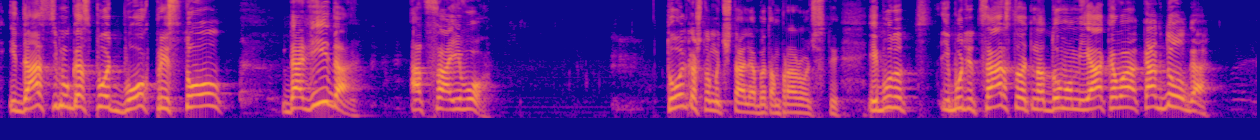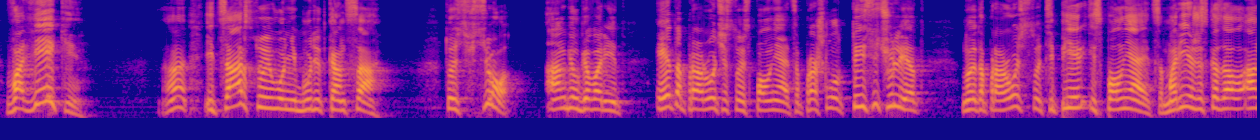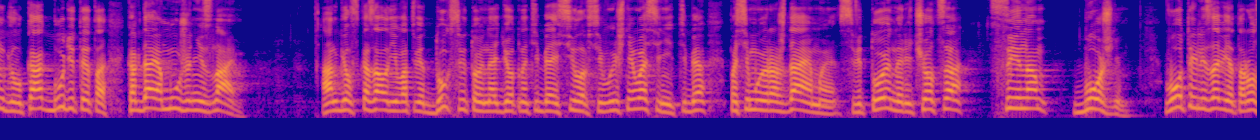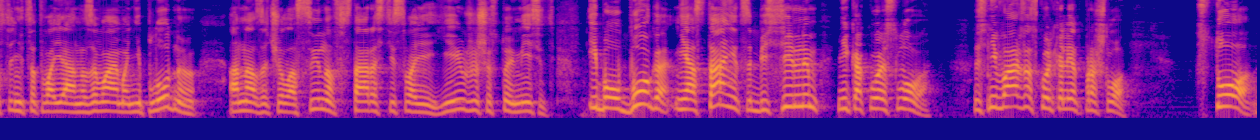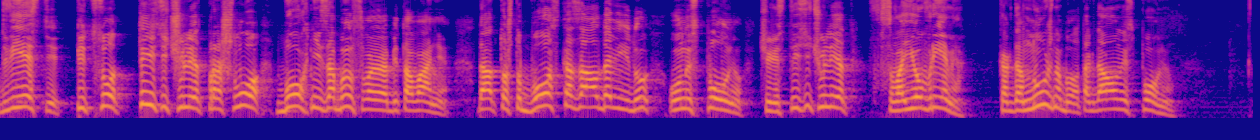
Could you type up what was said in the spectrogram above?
И даст ему Господь Бог престол Давида, отца его. Только что мы читали об этом пророчестве. И, будут, и будет царствовать над домом Якова как долго? Вовеки. Да? И царству его не будет конца. То есть все, ангел говорит, это пророчество исполняется. Прошло тысячу лет – но это пророчество теперь исполняется. Мария же сказала ангелу, как будет это, когда я мужа не знаю? Ангел сказал ей в ответ, Дух Святой найдет на тебя, и сила Всевышнего осенит тебя, посему и рождаемое святое наречется Сыном Божьим. Вот Елизавета, родственница твоя, называемая неплодную, она зачала сына в старости своей, ей уже шестой месяц. Ибо у Бога не останется бессильным никакое слово. То есть неважно, сколько лет прошло. 100, 200, 500, тысячу лет прошло, Бог не забыл свое обетование. Да, то, что Бог сказал Давиду, он исполнил. Через тысячу лет, в свое время, когда нужно было, тогда он исполнил.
